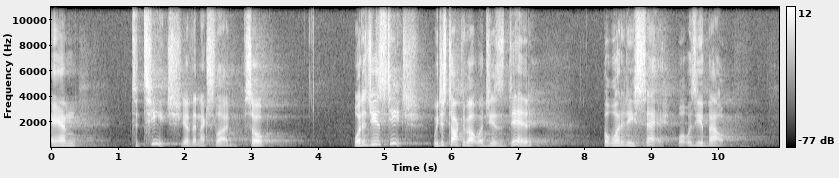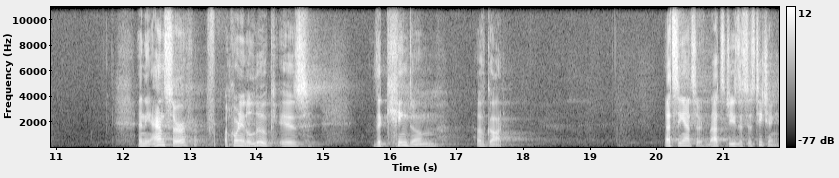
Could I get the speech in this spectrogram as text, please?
and to teach. You have that next slide. So, what did Jesus teach? We just talked about what Jesus did, but what did he say? What was he about? And the answer, according to Luke, is the kingdom of God. That's the answer. That's Jesus' teaching.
